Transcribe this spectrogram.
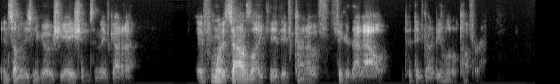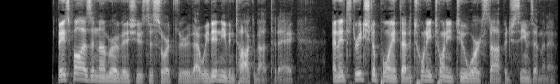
in some of these negotiations, and they've got to. From what it sounds like, they, they've kind of figured that out that they've got to be a little tougher. Baseball has a number of issues to sort through that we didn't even talk about today, and it's reached a point that a 2022 work stoppage seems imminent.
